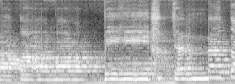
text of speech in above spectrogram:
মাকাম রাব্বিহি জান্নাতান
